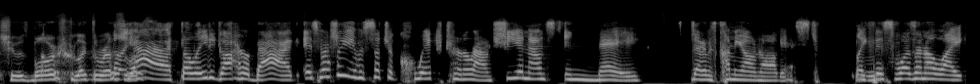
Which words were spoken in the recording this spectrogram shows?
She was bored like the rest well, of us. yeah, the lady got her bag. Especially, it was such a quick turnaround. She announced in May that it was coming out in August. Like Mhm. this wasn't a like,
